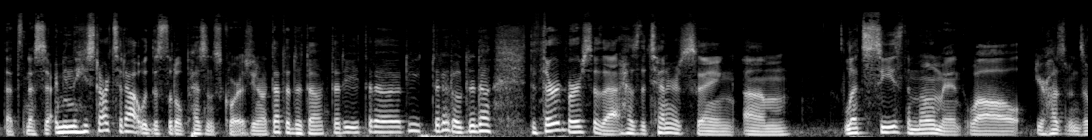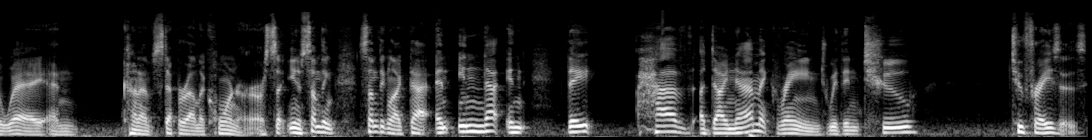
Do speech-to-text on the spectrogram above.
that's necessary. I mean, he starts it out with this little peasant's chorus, you know, da da da da da da da da da da. The third verse of that has the tenors saying, um, "Let's seize the moment while your husband's away and kind of step around the corner," or so, you know, something something like that. And in that, in they have a dynamic range within two two phrases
